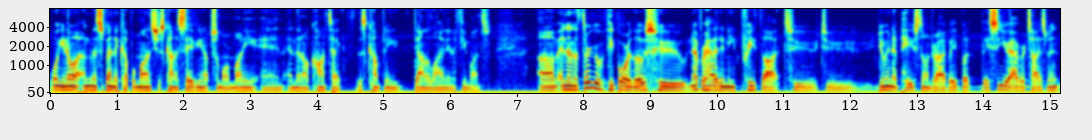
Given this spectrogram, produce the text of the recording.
well, you know what, I'm going to spend a couple months just kind of saving up some more money, and, and then I'll contact this company down the line in a few months. Um, and then the third group of people are those who never had any pre-thought to to doing a paved stone driveway, but they see your advertisement,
